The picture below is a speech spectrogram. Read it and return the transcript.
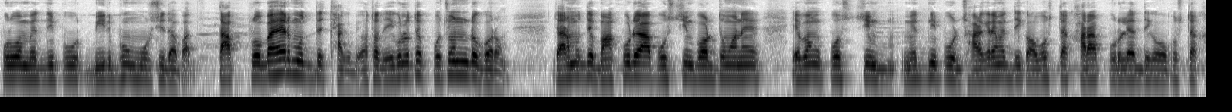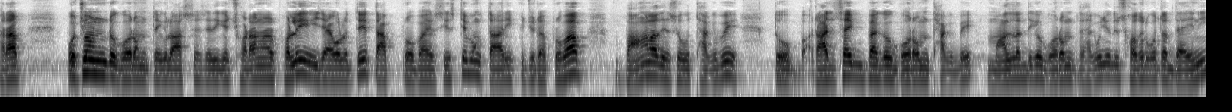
পূর্ব মেদিনীপুর, বীরভূম, মুর্শিদাবাদ, তাপপ্রবাহের মধ্যে থাকবে। অর্থাৎ এগুলোতে প্রচণ্ড গরম। যার মধ্যে বাঁকুড়া, পশ্চিম বর্ধমানের এবং পশ্চিম মেদিনীপুর, ঝাড়গ্রামের দিকে অবস্থা খারাপ, পুরুলিয়ার দিকে অবস্থা খারাপ, প্রচণ্ড গরম তো এগুলো আস্তে আস্তে দিকে ছড়ানোর ফলে এই জায়গাগুলোতে তাপপ্রবাহের সৃষ্টি এবং তারই কিছুটা প্রভাব বাংলাদেশেও থাকবে। তো রাজশাহী বিভাগেও গরম থাকবে, মালদার দিকেও গরম থাকবে যদি সতর্কতা দেয়নি।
